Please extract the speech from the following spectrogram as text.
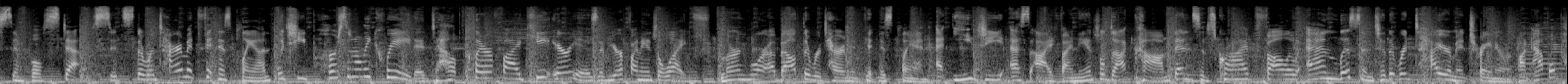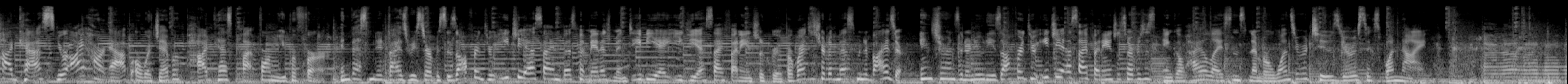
simple steps. It's the Retirement Fitness Plan, which he personally created to help clarify key areas of your financial life. Learn more about the Retirement Fitness Plan at egsifinancial.com. Then subscribe, follow, and listen to the Retirement Trainer on Apple Podcasts, your iHeart app, or whichever podcast platform you prefer. Investment advisory services offered through EGSI Investment Management, DBA EGSI Financial Group, a registered investment advisor. Insurance and annuities offered through EGSI Financial Services, Inc., Ohio license number 1020619. Nine.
